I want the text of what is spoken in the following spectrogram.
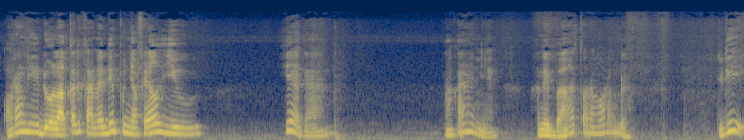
Orang diidolakan karena dia punya value. Iya kan? Makanya aneh banget orang-orang dah. Jadi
